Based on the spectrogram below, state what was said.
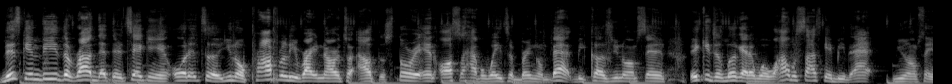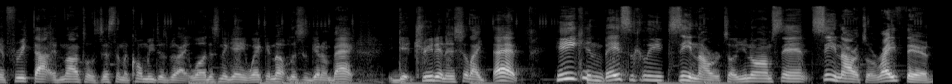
this can be the route that they're taking in order to, you know, properly write Naruto out the story and also have a way to bring him back because, you know what I'm saying, they could just look at it, well, why would Sasuke be that, you know what I'm saying, freaked out if Naruto's just in the coma? He'd just be like, well, this nigga ain't waking up, let's just get him back, get treated and shit like that. He can basically see Naruto, you know what I'm saying, see Naruto right there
